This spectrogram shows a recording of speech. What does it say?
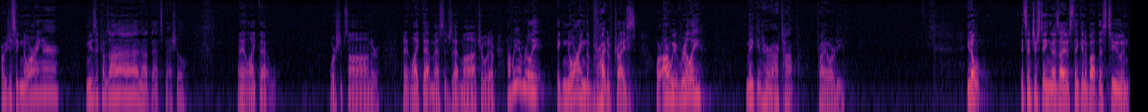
Are we just ignoring her? Music comes on, ah, not that special. I didn't like that worship song, or I didn't like that message that much or whatever. Are we really ignoring the bride of Christ or are we really making her our top priority? You know, it's interesting as I was thinking about this too, and,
